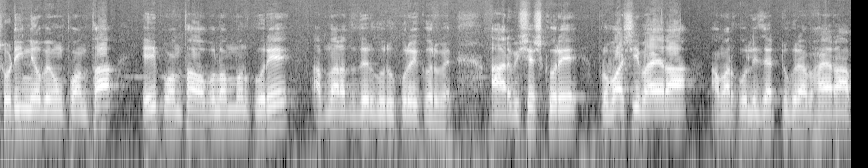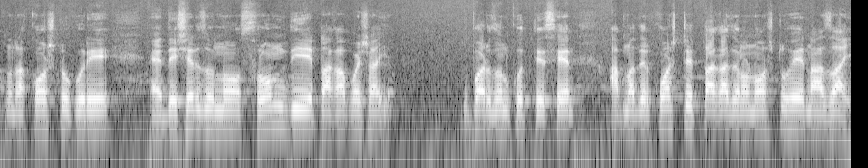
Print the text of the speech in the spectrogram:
সঠিক নিয়ম এবং পন্থা, এই পন্থা অবলম্বন করে আপনারা দুধের গরু ক্রয় করবেন। আর বিশেষ করে প্রবাসী ভাইয়েরা, আমার কলিজার টুকরা ভাইয়েরা, আপনারা কষ্ট করে দেশের জন্য শ্রম দিয়ে টাকা পয়সা উপার্জন করতেছেন, আপনাদের কষ্টের টাকা যেন নষ্ট হয়ে না যায়।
